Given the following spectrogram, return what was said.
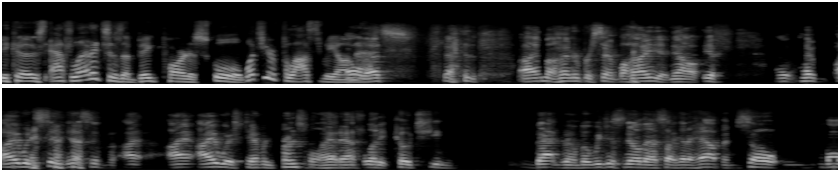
because athletics is a big part of school. What's your philosophy on that? oh, that? that's, I'm 100% behind it. Now, if I, I would say this, if I, I, I wished every principal had athletic coaching background, but we just know that's not going to happen. So my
